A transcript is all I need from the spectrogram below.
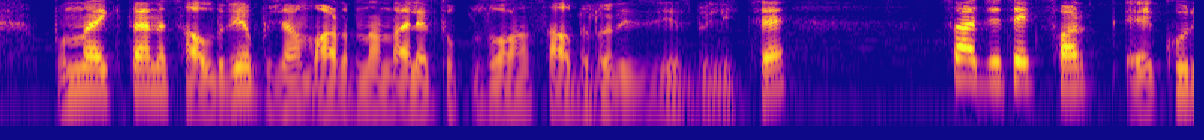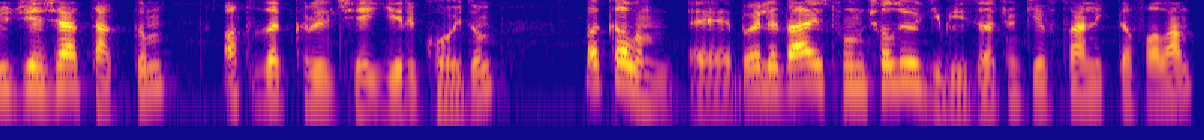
Bununla iki tane saldırı yapacağım. Ardından da alev toplusu olan saldırıları izleyeceğiz birlikte. Sadece tek fark e, koruyucu ejel taktım. Atı da kraliçeye geri koydum. Bakalım e, böyle daha iyi sonuç alıyor gibiyiz ya. Çünkü efsanelikte falan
